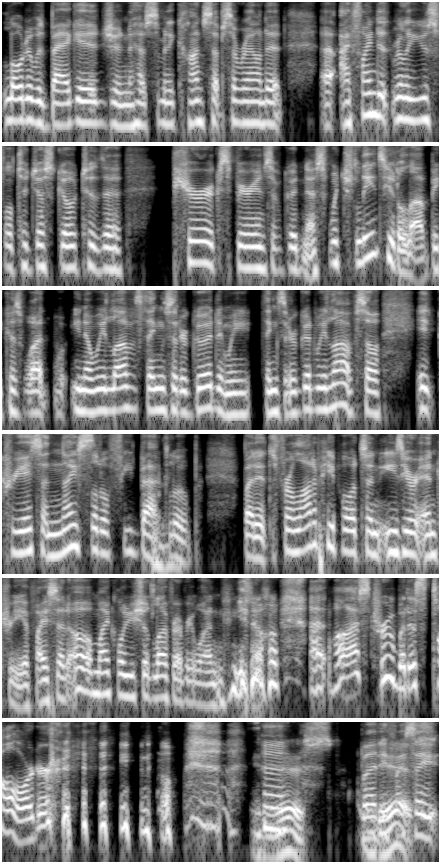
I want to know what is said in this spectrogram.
loaded with baggage and has so many concepts around it. Uh, I find it really useful to just go to the pure experience of goodness which leads you to love because what you know we love things that are good and we things that are good we love. So it creates a nice little feedback mm-hmm. loop. But it's for a lot of people it's an easier entry. If i said oh michael you should love everyone you know I, well that's true but it's tall order you know. It is. But it if is. i say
